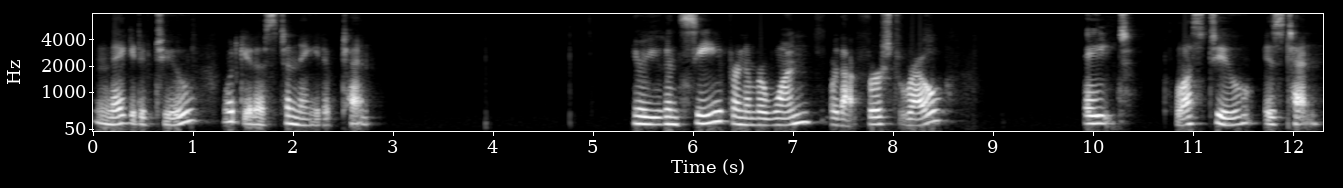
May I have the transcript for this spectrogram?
negative 2 would get us to negative 10. Here you can see for number 1, for that first row, 8 plus 2 is 10.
